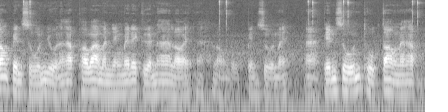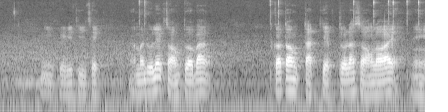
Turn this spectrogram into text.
ต้องเป็นศูนย์อยู่นะครับ เพราะว่ามันยังไม่ได้เกิน 500นะลองดูเป็นศูนย์ไหมอ่าเป็นศูนย์ถูกต้องนะครับ นี่คือวิธีเช็ค มาดูเลข 2 ตัวบ้าง ก็ต้องตัดเก็บตัวละ 200นี่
